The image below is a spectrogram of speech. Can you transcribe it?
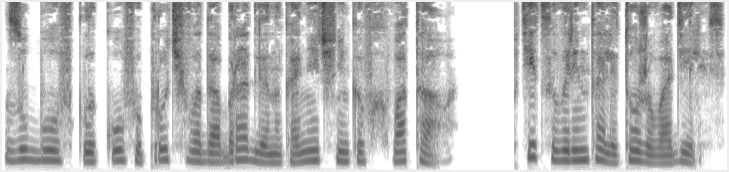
Зубов, клыков и прочего добра для наконечников хватало. Птицы в Орентале тоже водились.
